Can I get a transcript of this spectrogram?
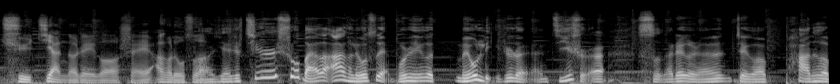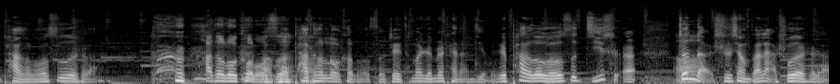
去见的这个谁阿克琉斯，啊，也就其实说白了，阿克琉斯也不是一个没有理智的人，即使死的这个人，这个帕特帕克罗斯是吧？帕特洛克罗斯，啊帕特洛克罗斯，这他妈人名太难记了。这帕特洛克罗斯，即使真啊的是像咱俩说的似的，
